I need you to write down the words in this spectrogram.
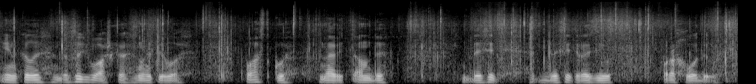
Інколи досить важко знайти пастку, навіть там, де 10, 10 разів проходив.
